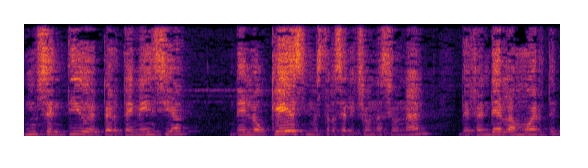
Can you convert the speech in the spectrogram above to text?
un sentido de pertenencia de lo que es nuestra selección nacional, defender la muerte,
